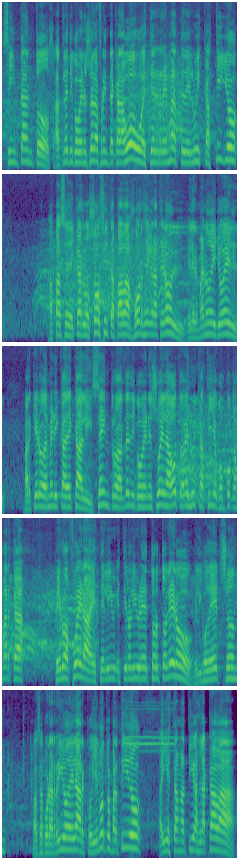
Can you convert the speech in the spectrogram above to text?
sin tantos. Atlético Venezuela frente a Carabobo, este remate de Luis Castillo. A pase de Carlos Sosi tapaba Jorge Graterol, el hermano de Joel, arquero de América de Cali. Centro de Atlético Venezuela, otra vez Luis Castillo con poca marca, pero afuera. Este tiro libre de Tortolero, el hijo de Edson, pasa por arriba del arco. Y en otro partido, Ahí está Matías Lacaba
